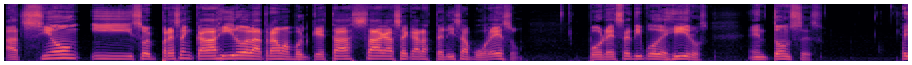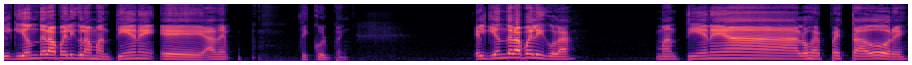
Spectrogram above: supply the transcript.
acción y sorpresa en cada giro de la trama, porque esta saga se caracteriza por eso, por ese tipo de giros. Entonces, el guion de la película mantiene, eh, disculpen, el guion de la película mantiene a los espectadores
